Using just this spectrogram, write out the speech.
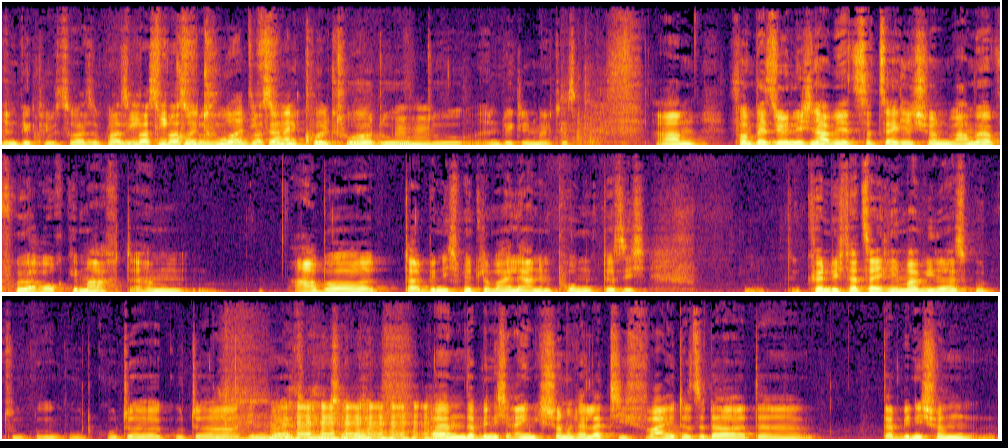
entwickelt, so also quasi Die- was, die was, Kultur, für, die was für eine. Kultur du, Mhm. du entwickeln möchtest. Ähm, vom Persönlichen habe ich jetzt tatsächlich schon, haben wir früher auch gemacht, ähm, aber da bin ich mittlerweile an dem Punkt, dass ich könnte ich tatsächlich mal wieder, das ist gut, gut, guter, guter Hinweis eigentlich, aber ähm, da bin ich eigentlich schon relativ weit. Also da, da, da bin ich schon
